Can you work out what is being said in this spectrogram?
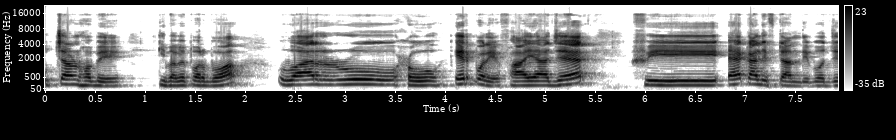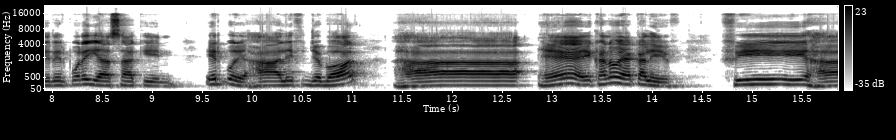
উচ্চারণ হবে। কীভাবে পড়ব? ওয়ারুহু এরপরে ফায়াজের ফি, এক আলিফ টান দিব, জেরের পরে ইয়া সাকিন, এরপরে হা আলিফ জবর হা হ্যাঁ এখানেও এক আলিফ, ফি, হা,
